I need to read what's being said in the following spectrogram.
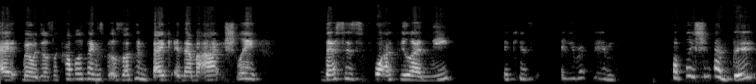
out. Well, there's a couple of things, but there's nothing big, and I'm actually this is what I feel I need because you were saying publishing a book,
